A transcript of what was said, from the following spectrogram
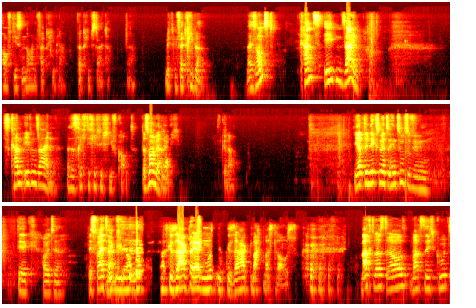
auf diesen neuen Vertriebler, Vertriebsleiter. Ja, mit den Vertrieblern. Weil sonst kann es eben sein. Es kann eben sein, dass es richtig, richtig schief kommt. Das wollen wir ja. nicht. Genau. Ihr habt dem nichts mehr hinzuzufügen, Dirk, heute. Ist Freitag. Genau, was gesagt werden muss, ist gesagt. Macht was draus. macht was draus, macht es nicht gut,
